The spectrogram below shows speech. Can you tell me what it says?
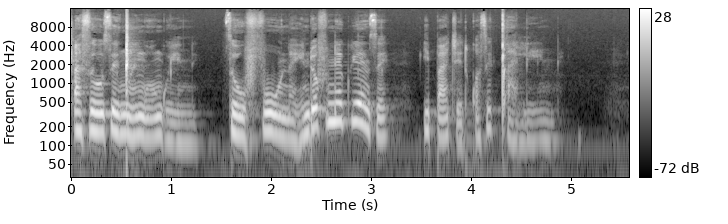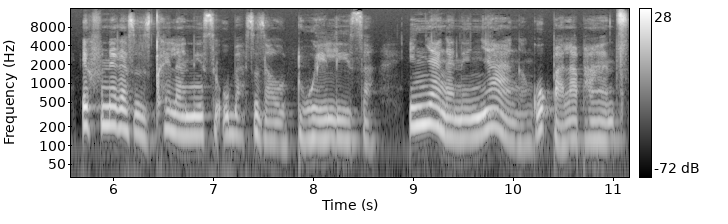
xa sewusengxingongweni sewufuna yinto efuneka uyenze ibhajethi kwasekuqaleni. Ekufuneka siziqhelanise uba sizawuduwelisa inyanga nenyanga ngokubhala phantsi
